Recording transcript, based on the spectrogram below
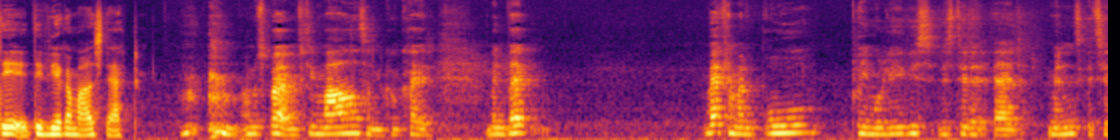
det, det virker meget stærkt. og nu spørger jeg måske meget sådan konkret, men hvad, hvad kan man bruge Primo Levis, hvis det er et menneske til?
